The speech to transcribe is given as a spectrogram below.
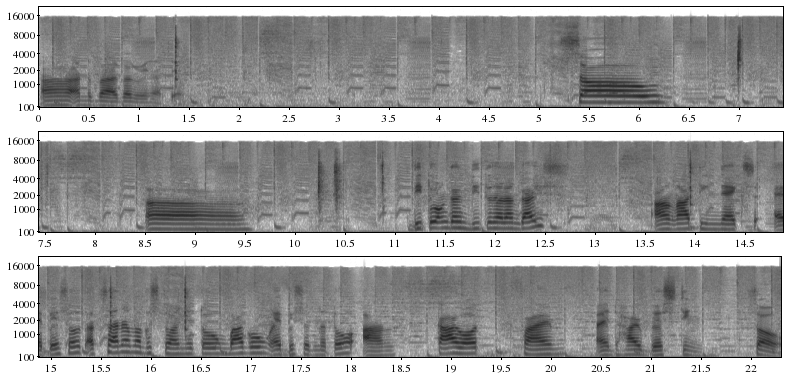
Ah, uh, ano ba gagawin natin? So, uh, dito hanggang dito na lang guys ang ating next episode. At sana magustuhan nyo tong bagong episode na to ang carrot farm and harvesting. So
